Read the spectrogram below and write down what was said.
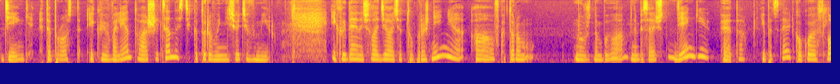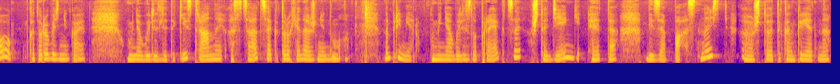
деньги. Это просто эквивалент вашей ценности, которую вы несете в мир. И когда я начала делать это упражнение, а, в котором нужно было написать, что деньги — это, и подставить какое слово, которое возникает. У меня вылезли такие странные ассоциации, о которых я даже не думала. Например, у меня вылезла проекция, что деньги — это безопасность, э, что это конкретно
